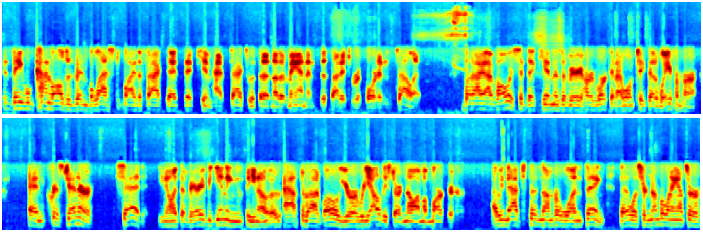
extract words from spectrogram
they've kind of all just been blessed by the fact that, that Kim had sex with another man and decided to record it and sell it. But I, I've always said that Kim is a very hard worker, and I won't take that away from her. And Kris Jenner said, you know, at the very beginning, you know, asked about, oh, you're a reality star. No, I'm a marketer. I mean, that's the number one thing. That was her number one answer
